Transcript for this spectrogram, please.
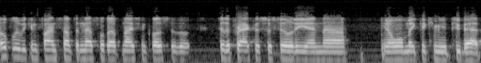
hopefully, we can find something nestled up nice and close to the to the practice facility, and uh, you know, won't make the commute too bad.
